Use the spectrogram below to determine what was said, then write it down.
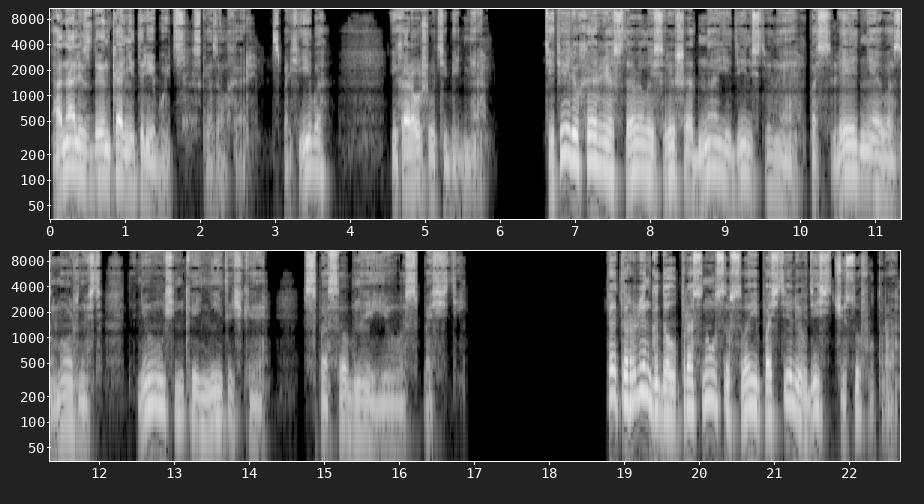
«Анализ ДНК не требуется», — сказал Харри. «Спасибо и хорошего тебе дня». Теперь у Харри оставалась лишь одна единственная, последняя возможность, тонюсенькая ниточка, способная его спасти. Петер Рингдал проснулся в своей постели в десять часов утра.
